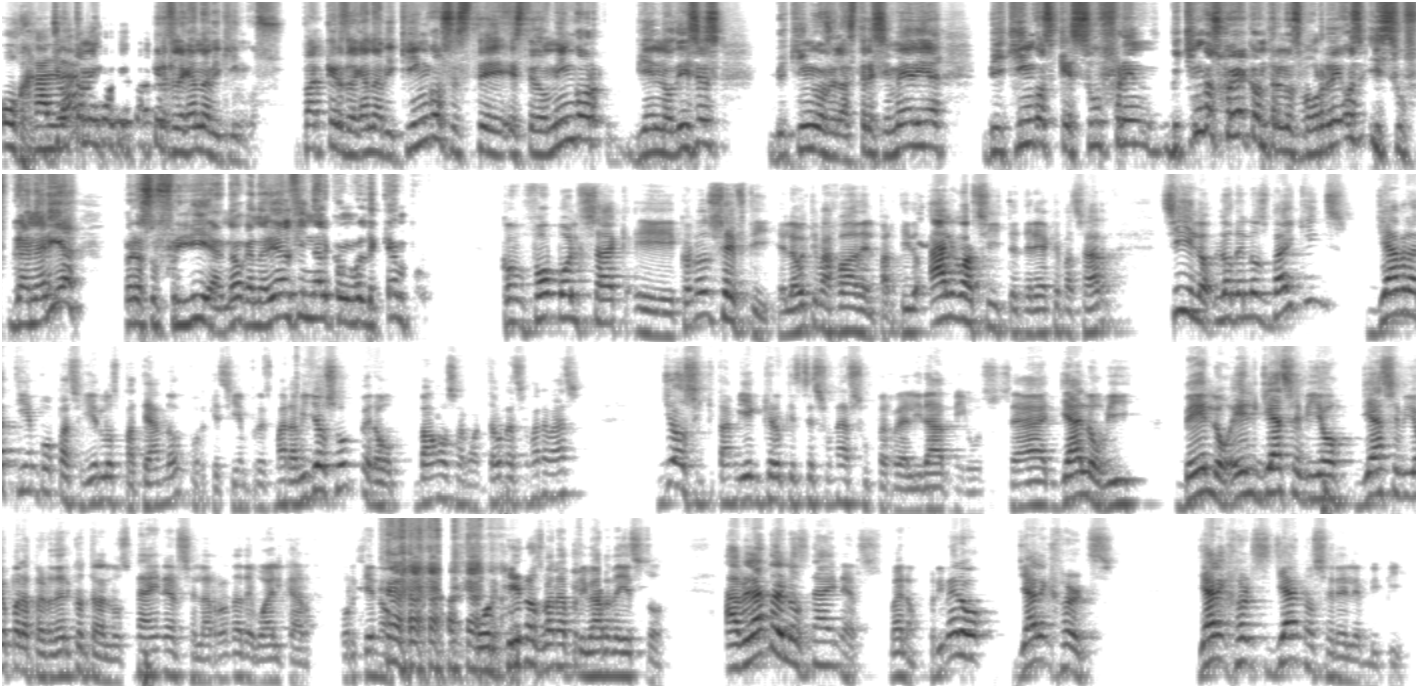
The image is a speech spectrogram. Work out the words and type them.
ojalá. Yo también creo que Packers le gana a Vikingos. Packers le gana a Vikingos este, este domingo. Bien lo dices. Vikingos de las tres y media. Vikingos que sufren. Vikingos juega contra los borregos y ganaría, pero sufriría, ¿no? Ganaría al final con gol de campo. Con fútbol sack, eh, con un safety en la última jugada del partido. Algo así tendría que pasar. Sí, lo, lo, de los Vikings, ya habrá tiempo para seguirlos pateando, porque siempre es maravilloso, pero vamos a aguantar una semana más. Yo sí también creo que esta es una super realidad, amigos. O sea, ya lo vi. Velo, él ya se vio, ya se vio para perder contra los Niners en la ronda de Wildcard. ¿Por qué no? ¿Por qué nos van a privar de esto? Hablando de los Niners, bueno, primero, Jalen Hurts. Jalen Hurts ya no será el MVP.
